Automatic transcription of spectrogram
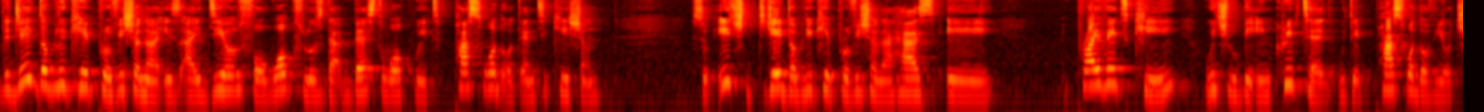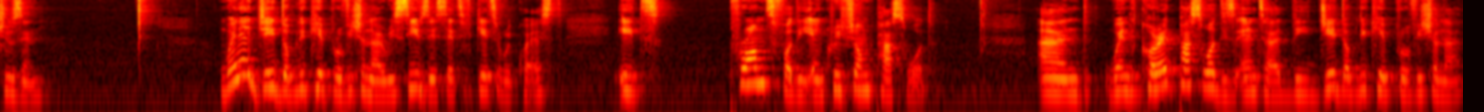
The JWK Provisioner is ideal for workflows that best work with password authentication. So each JWK Provisioner has a private key which will be encrypted with a password of your choosing. When a JWK provisioner receives a certificate request, it prompts for the encryption password. And when the correct password is entered, the JWK provisioner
